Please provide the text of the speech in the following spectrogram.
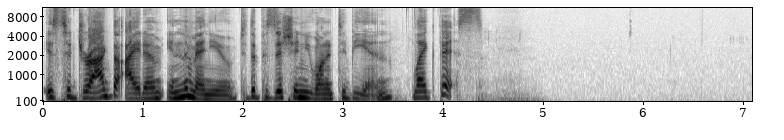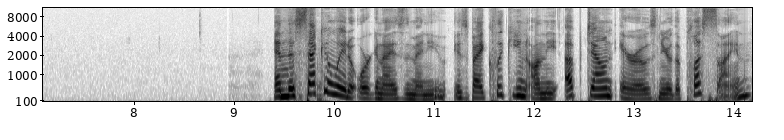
is to drag the item in the menu to the position you want it to be in, like this. And the second way to organize the menu is by clicking on the up-down arrows near the plus sign.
